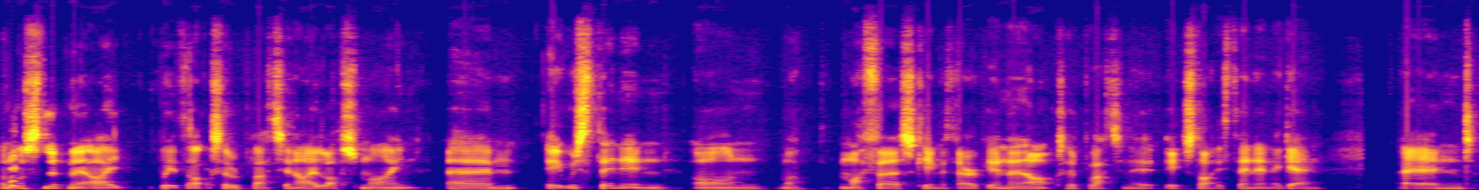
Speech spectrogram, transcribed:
I must admit, I with oxaliplatin, I lost mine. Um, it was thinning on my, my first chemotherapy, and then oxaliplatin, it, it started thinning again. And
